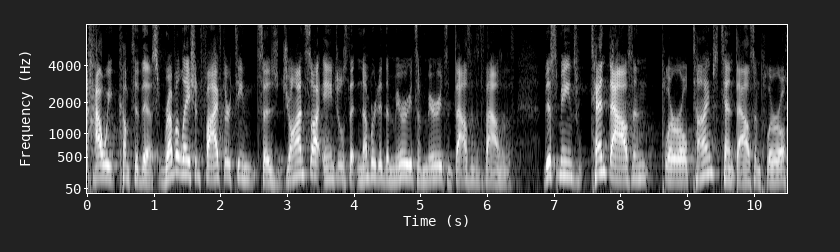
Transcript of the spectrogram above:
how we come to this. Revelation 5:13 says John saw angels that numbered in the myriads of myriads and thousands of thousands. This means 10,000 plural times 10,000 plural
